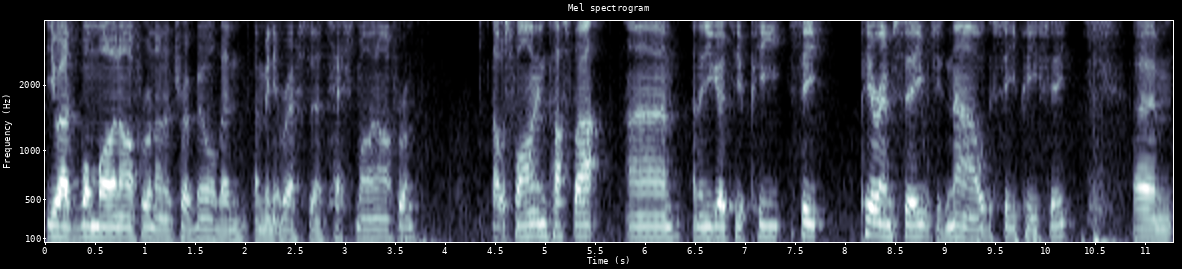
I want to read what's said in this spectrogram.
you had one mile and a half run on a treadmill, then a minute rest and a test mile and a half run. That was fine. Past that, um, and then you go to your P, C, PRMC, which is now the CPC. Um,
